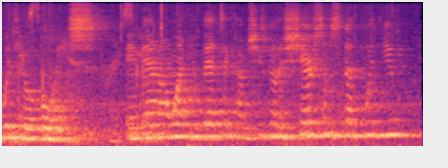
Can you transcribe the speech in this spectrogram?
with your voice. Amen. I want Yvette to come. She's going to share some stuff with you.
